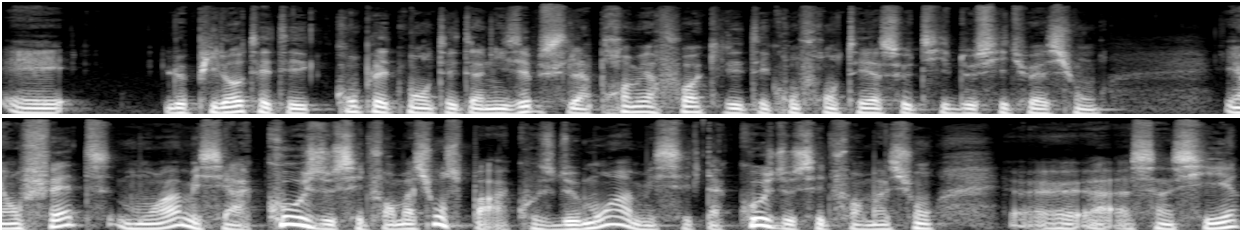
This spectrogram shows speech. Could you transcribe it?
Et le pilote était complètement tétanisé parce que c'est la première fois qu'il était confronté à ce type de situation. Et en fait, moi, mais c'est à cause de cette formation, c'est pas à cause de moi, mais c'est à cause de cette formation euh, à Saint-Cyr,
